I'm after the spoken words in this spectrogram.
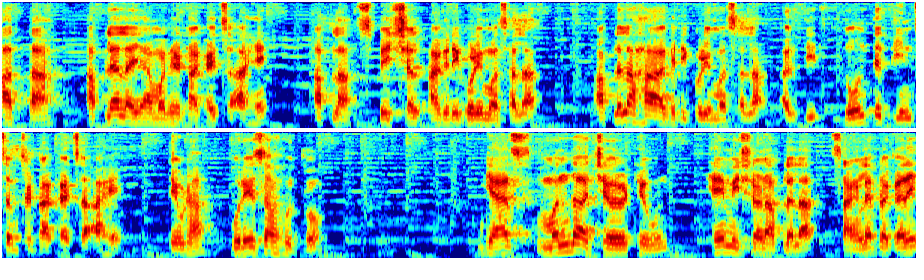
आता आपल्याला यामध्ये टाकायचं आहे आपला स्पेशल आगरी कोळी मसाला. आपल्याला हा आगरी कोळी मसाला अगदी दोन ते तीन चमचे टाकायचा आहे. तेवढा पुरेसा होतो. गॅस मंद आचेवर ठेवून हे मिश्रण आपल्याला चांगल्या प्रकारे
